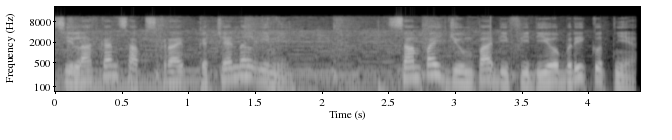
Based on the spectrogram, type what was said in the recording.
silakan subscribe ke channel ini. Sampai jumpa di video berikutnya.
